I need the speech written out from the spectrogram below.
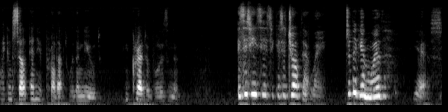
I can sell any product with a nude. Incredible, isn't it? Is it easier to get a job that way? To begin with, yes.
